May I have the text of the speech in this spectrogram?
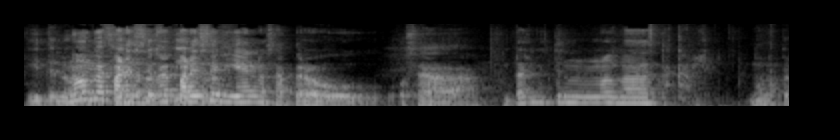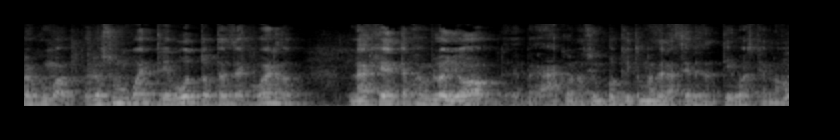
Y te lo no, me parece, me parece bien, o sea, pero, o sea, realmente no es nada destacable. No, no, pero, como, pero es un buen tributo, ¿estás de acuerdo? La gente, por ejemplo, yo ah, conocí un poquito más de las series antiguas que no,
